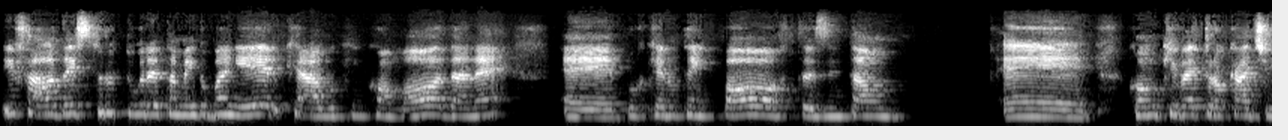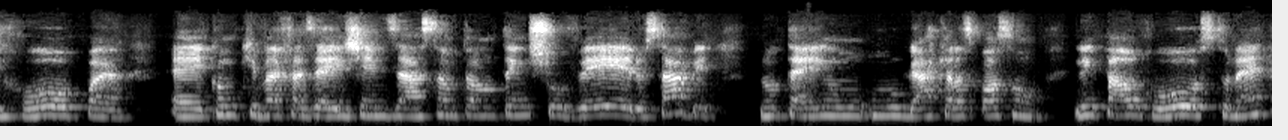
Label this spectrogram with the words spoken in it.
e fala da estrutura também do banheiro, que é algo que incomoda, né? É, porque não tem portas, então é, como que vai trocar de roupa, é, como que vai fazer a higienização, então não tem chuveiro, sabe? Não tem um, um lugar que elas possam limpar o rosto, né?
